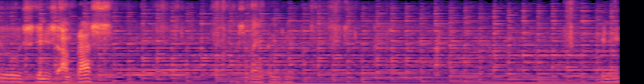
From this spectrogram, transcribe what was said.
Itu sejenis amplas. Masih banyak teman-teman. Ini.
